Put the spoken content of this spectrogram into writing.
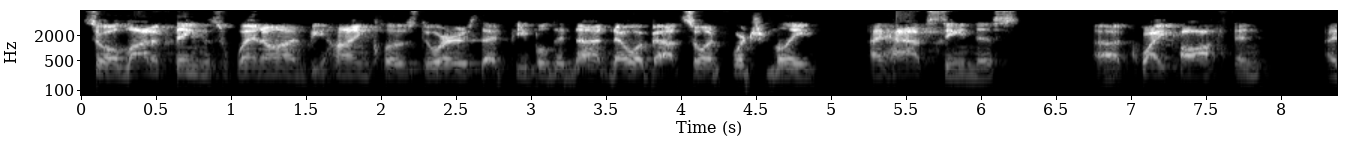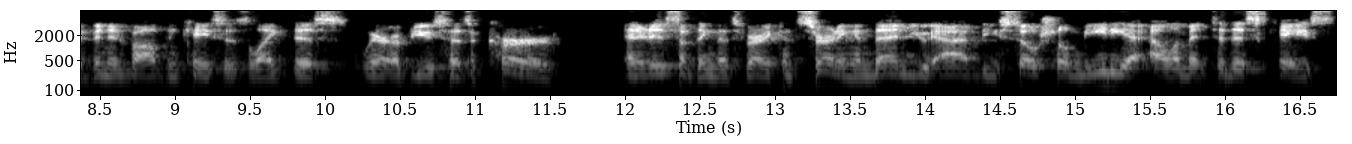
So a lot of things went on behind closed doors that people did not know about. So unfortunately, I have seen this uh, quite often. I've been involved in cases like this where abuse has occurred, and it is something that's very concerning. And then you add the social media element to this case,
